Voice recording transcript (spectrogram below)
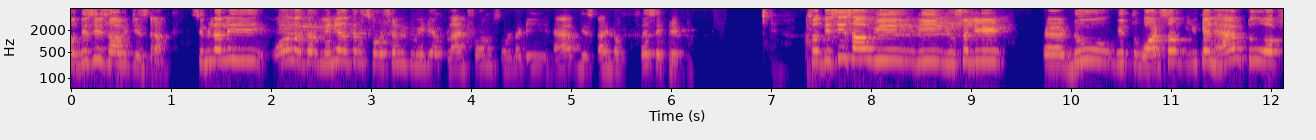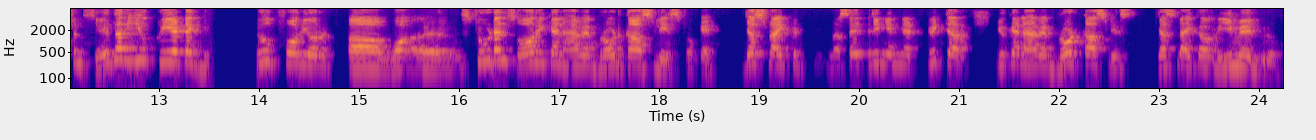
So this is how it is done. Similarly, all other, many other social media platforms already have this kind of facility. So this is how we, we usually uh, do with WhatsApp. You can have two options. Either you create a group for your uh, uh, students or you can have a broadcast list. Okay. Just like messaging in a Twitter, you can have a broadcast list just like our email group.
